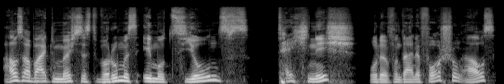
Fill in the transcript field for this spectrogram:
ausarbeiten möchtest, warum es emotionstechnisch oder von deiner Forschung aus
